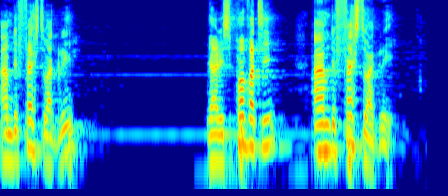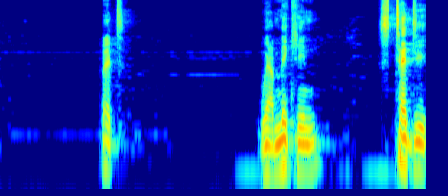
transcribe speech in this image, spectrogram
I'm the first to agree. There is poverty. I'm the first to agree. But we are making steady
